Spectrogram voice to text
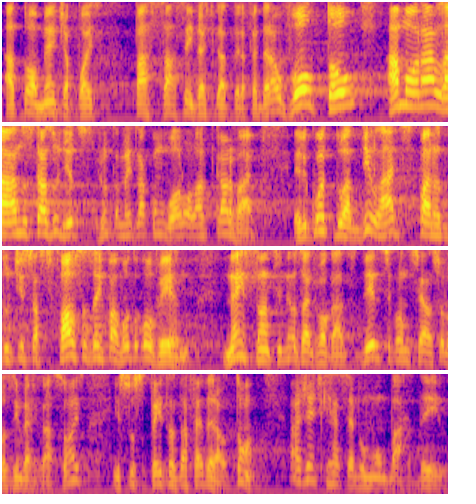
atualmente após passar a ser investigado pela federal, voltou a morar lá nos Estados Unidos, juntamente lá com o mora o Olavo de Carvalho. Ele continua de lá disparando notícias falsas em favor do governo. Nem Santos e nem os advogados dele se pronunciaram sobre as investigações e suspeitas da federal. Tom, a gente que recebe um bombardeio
